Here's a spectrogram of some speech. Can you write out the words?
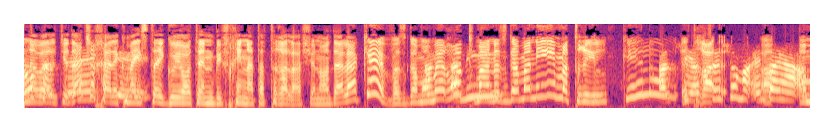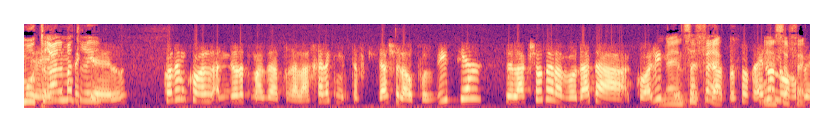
ולא אבל את יודעת שחלק מההסתייגויות הן בבחינת הטרלה שנועדה לעכב, אז גם אומר אני- רוטמן, אז גם אני מטריל. כאילו, אז שיעשה הטרל- שם, אין ה- בעיה. אז המוטרל. מטריל. קודם כל, אני לא יודעת מה זה הטרלה. חלק מתפקידה של האופוזיציה זה להקשות על עבודת הקואליציה. אין ספק, יודעת, בסוף אין אין לנו ספק. הרבה,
